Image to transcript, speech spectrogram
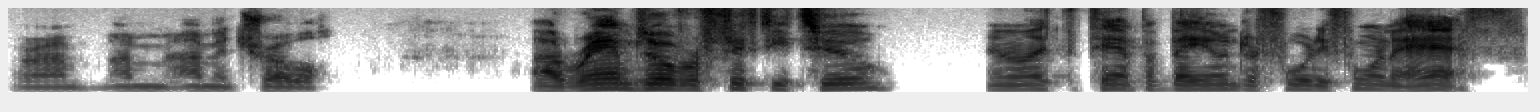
or I'm, I'm, I'm in trouble. Uh, Rams over 52, and I like the Tampa Bay under 44 and a half.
